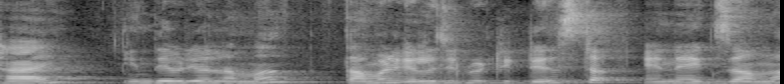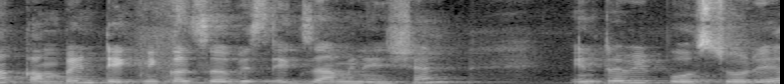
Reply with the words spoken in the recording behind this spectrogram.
ஹாய் இந்த வீடியோவில் நம்ம தமிழ் எலிஜிபிலிட்டி டெஸ்ட் என்ன எக்ஸாம்னா combine technical service examination interview போஸ்டோடைய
